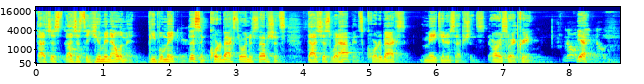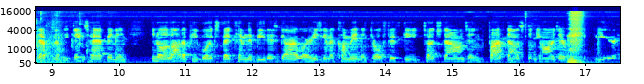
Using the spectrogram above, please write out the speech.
That's just that's just a human element. People make listen. Quarterbacks throw interceptions. That's just what happens. Quarterbacks make interceptions. Or sorry, create. No, Yeah. man, no, definitely things happen, and you know a lot of people expect him to be this guy where he's gonna come in and throw 50 touchdowns and 5,000 yards every year.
